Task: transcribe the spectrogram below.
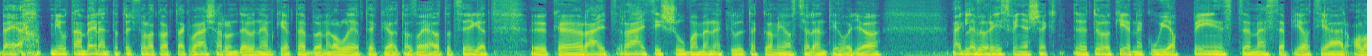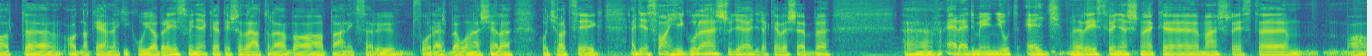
be, miután bejelentett, hogy fel akarták vásárolni, de ő nem kért ebből, mert alulértékelt az ajánlat a céget, ők right, rights issue menekültek, ami azt jelenti, hogy a meglevő részvényesektől kérnek újabb pénzt, messze piaci ár alatt adnak el nekik újabb részvényeket, és az általában pánikszerű forrásbevonás jele, hogyha a cég egyrészt van higulás, ugye egyre kevesebb eredmény jut egy részvényesnek, másrészt a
